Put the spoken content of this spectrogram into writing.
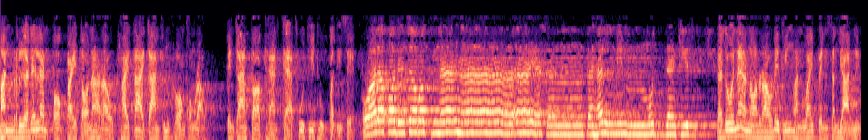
มันเรือได้แล่นออกไปต่อหน้าเราภายใต้การคุ้มครองของเราเป็นการตอบแทนแก่ผู้ที่ถูกปฏิเสธ และ แต่โดยแน่นอนเราได้ทิ้งมันไว้เป็นสัญญาณหนึ่ง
